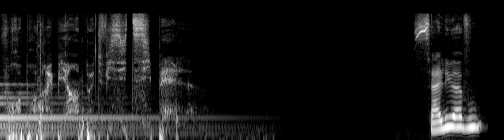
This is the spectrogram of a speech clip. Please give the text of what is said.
Vous reprendrez bien un peu de visite si belle. Salut à vous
